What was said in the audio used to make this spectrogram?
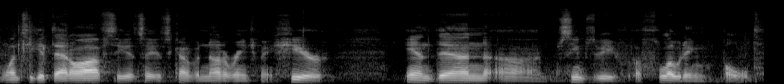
once you get that off, see it's, a, it's kind of a nut arrangement here. And then uh, seems to be a floating bolt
